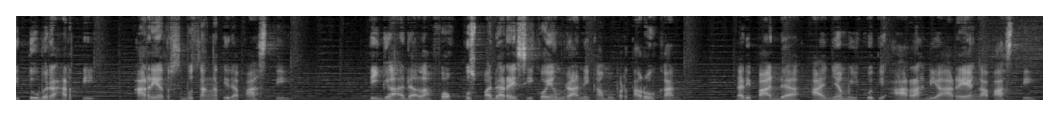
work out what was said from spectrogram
itu berarti area tersebut sangat tidak pasti. Tiga adalah fokus pada resiko yang berani kamu pertaruhkan, daripada hanya mengikuti arah di area yang nggak pasti.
